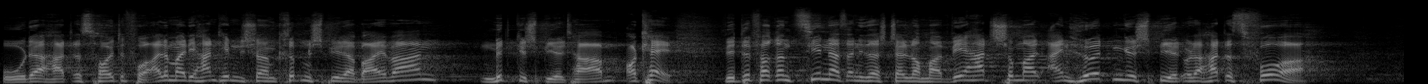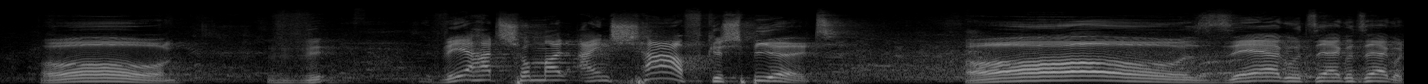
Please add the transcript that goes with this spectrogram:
oder hat es heute vor? Alle mal die Hand heben, die schon im Krippenspiel dabei waren, mitgespielt haben. Okay, wir differenzieren das an dieser Stelle nochmal. Wer hat schon mal ein Hirten gespielt oder hat es vor? Oh. Wer hat schon mal ein Schaf gespielt? Oh, sehr gut, sehr gut, sehr gut.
